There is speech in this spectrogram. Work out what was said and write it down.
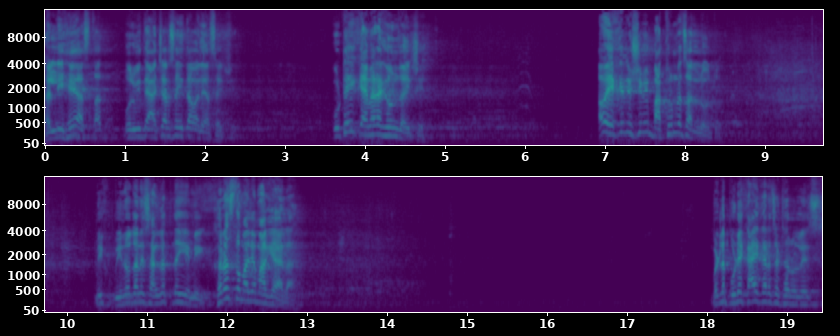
हल्ली हे असतात पूर्वी ते आचारसंहितावाले असायचे. कुठेही कॅमेरा घेऊन जायचे. अहो एके दिवशी मी बाथरूमला चाललो होतो. मी विनोदाने सांगत नाहीये मी. खरंच तो माझ्या मागे आला. म्हटलं पुढे काय करायचं ठरवलेस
